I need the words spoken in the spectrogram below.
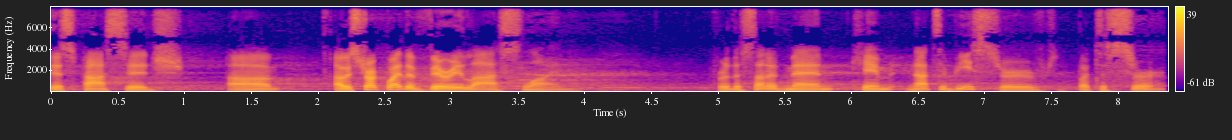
this passage, uh, I was struck by the very last line. For the Son of Man came not to be served, but to serve,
